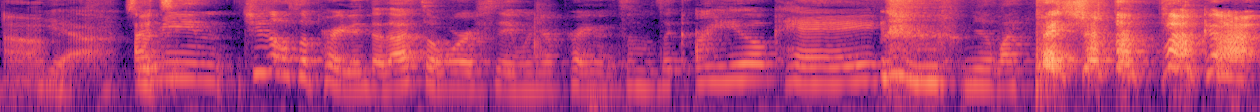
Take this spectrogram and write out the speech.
um Yeah. so I mean, she's also pregnant though. That's the worst thing when you're pregnant. Someone's like, "Are you okay?" and you're like, "Bitch, shut the fuck up."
